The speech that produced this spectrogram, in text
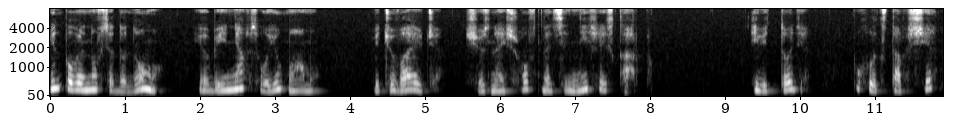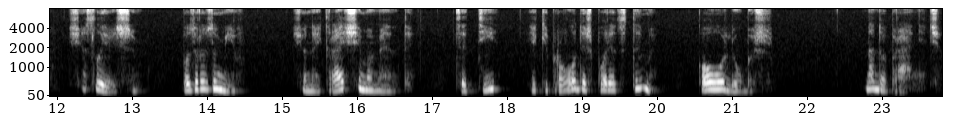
Він повернувся додому і обійняв свою маму, відчуваючи, що знайшов найцінніший скарб. І відтоді пухлик став ще щасливішим, бо зрозумів, що найкращі моменти це ті, які проводиш поряд з тими, кого любиш. На добраніч.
